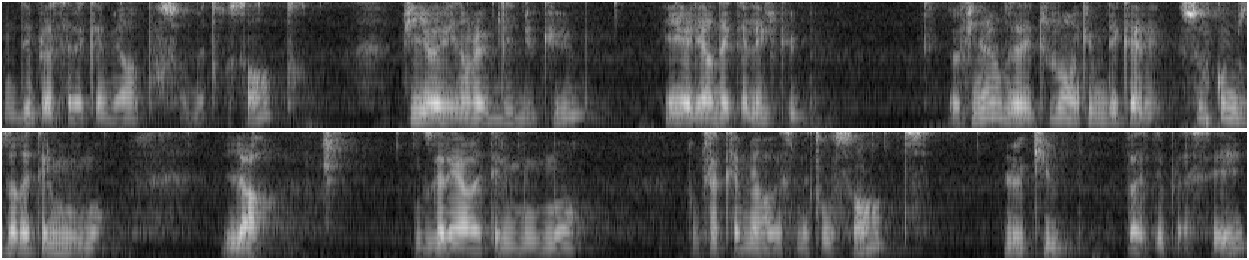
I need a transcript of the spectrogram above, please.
déplacer la caméra pour se remettre au centre, puis il va aller dans l'update du cube, et aller redécaler le cube. au final, vous avez toujours un cube décalé, sauf quand vous arrêtez le mouvement. Là, vous allez arrêter le mouvement, donc la caméra va se mettre au centre, le cube va se déplacer,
